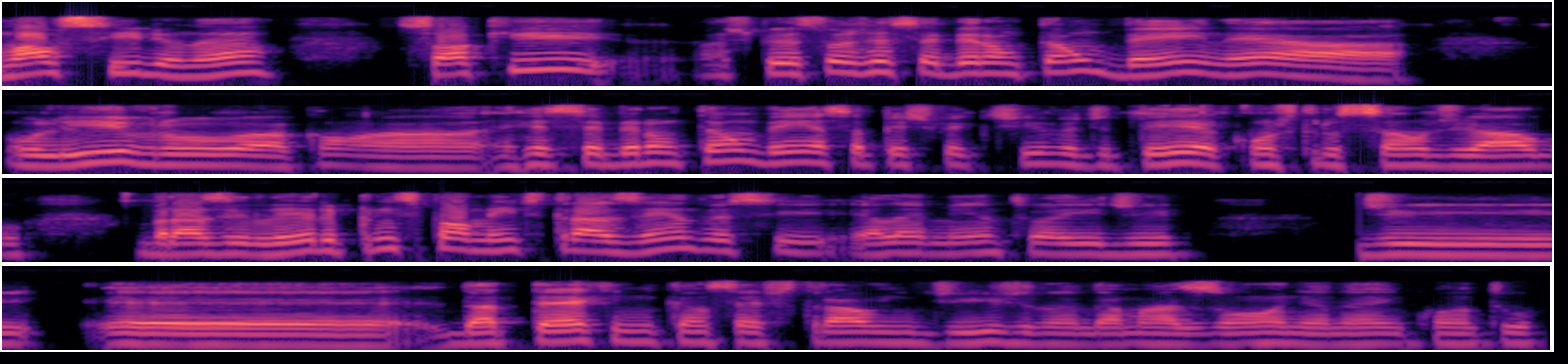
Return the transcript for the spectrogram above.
um auxílio, né? Só que as pessoas receberam tão bem, né, a, o livro, a, a, receberam tão bem essa perspectiva de ter a construção de algo brasileiro e principalmente trazendo esse elemento aí de, de, é, da técnica ancestral indígena da Amazônia, né, enquanto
